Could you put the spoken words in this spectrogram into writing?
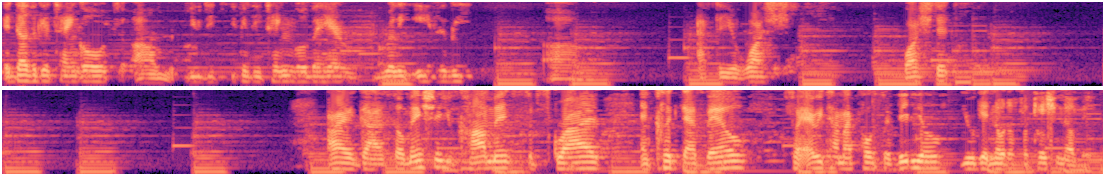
it doesn't get tangled. Um, you you can detangle the hair really easily um, after you wash washed it. Alright guys, so make sure you comment, subscribe, and click that bell so every time I post a video, you'll get notification of it.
